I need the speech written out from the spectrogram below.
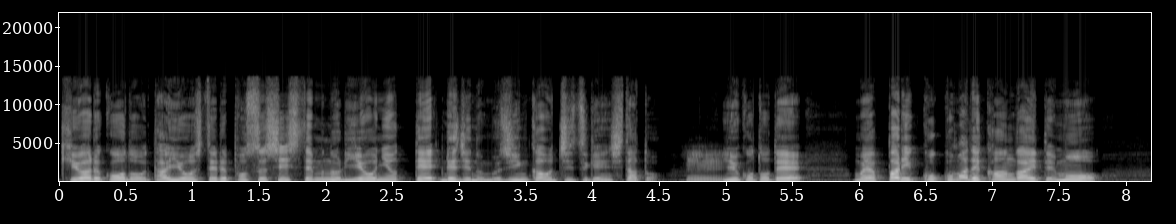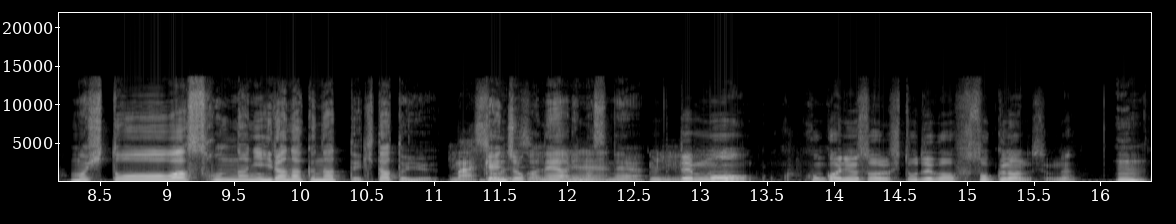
QR コードを対応しているポスシステムの利用によってレジの無人化を実現したとうん。いうことで、まあ、やっぱりここまで考えても、まあ、人はそんなにいらなくなってきたという現ですよね。状がねありますね。ん。でも今回ニュースは人手が不足なんですよね。うん、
